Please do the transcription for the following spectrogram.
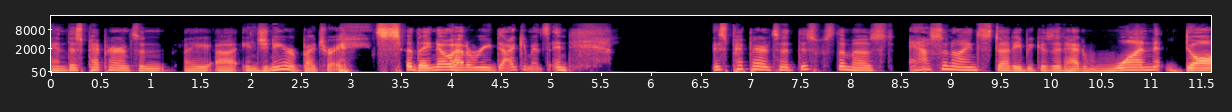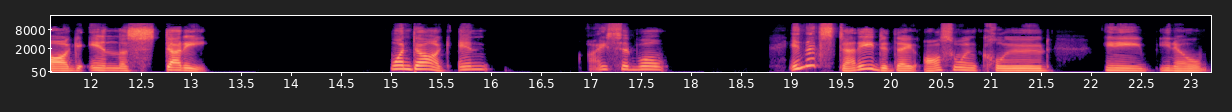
And this pet parent's an a uh, engineer by trade, so they know how to read documents. And this pet parent said this was the most asinine study because it had one dog in the study. One dog. And I said, well, in that study, did they also include any, you know,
